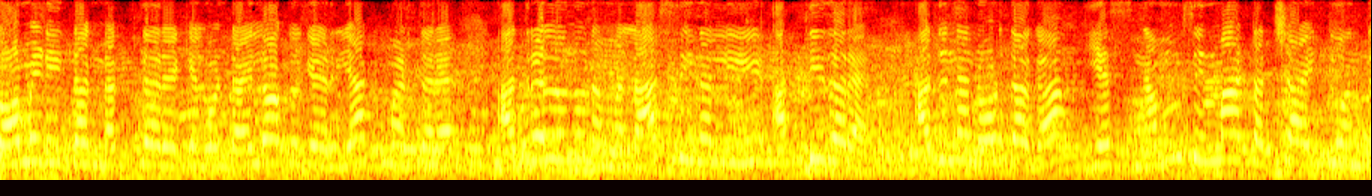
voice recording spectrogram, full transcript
ಕಾಮಿಡಿ ಇದ್ದಾಗ ನಗ್ತಾರೆ, ಕೆಲವೊಂದು ಡೈಲಾಗ್ಗೆ ರಿಯಾಕ್ಟ್ ಮಾಡ್ತಾರೆ. ಅದರಲ್ಲೂ ನಮ್ಮ ಲಾಸ್ಟ್ ಸೀನಲ್ಲಿ ಹತ್ತಿದ್ದಾರೆ ಅದನ್ನು ನೋಡಿದಾಗ ಎಸ್ ನಮ್ಮ ಸಿನಿಮಾ ಟಚ್ ಆಯಿತು ಅಂತ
